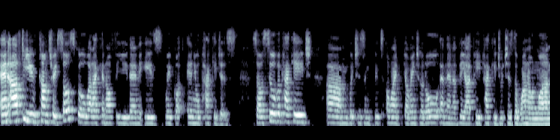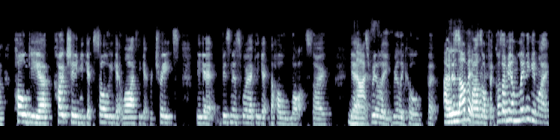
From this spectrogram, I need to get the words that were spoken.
And after you've come through Soul School, what I can offer you then is we've got annual packages. So a silver package, um, which is it's, I won't go into it all, and then a VIP package, which is the one-on-one whole gear coaching. You get soul, you get life, you get retreats, you get business work, you get the whole lot. So yeah, Nice. it's really really cool. But I just love it. off it because I mean I'm living in my.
